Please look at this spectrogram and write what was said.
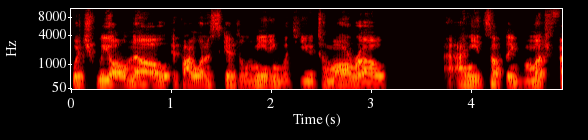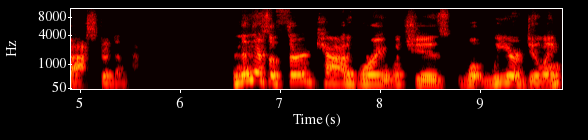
which we all know if I want to schedule a meeting with you tomorrow, I need something much faster than that. And then there's a third category, which is what we are doing.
